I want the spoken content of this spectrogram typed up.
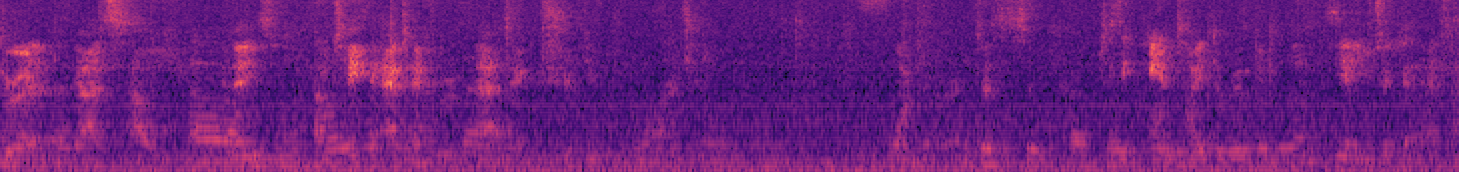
correct. And that's how you, Oh, and then you oh. I take the oh, looking at antiderivative of that, that. and it should give you the original formula, right? Does it say you have Is the to- anti-derivative of that? Yeah, you took the anti,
